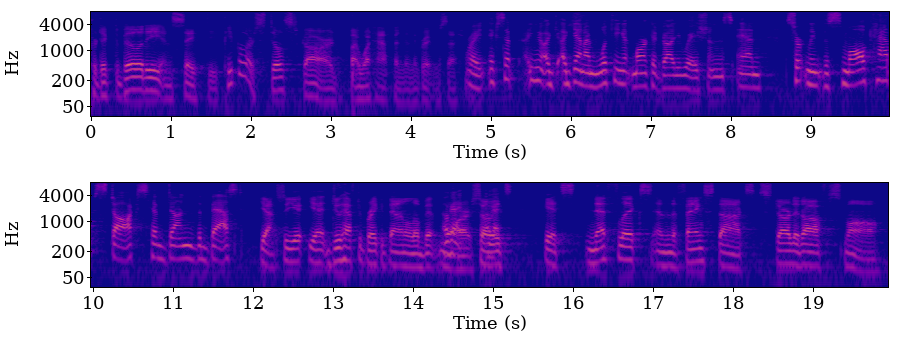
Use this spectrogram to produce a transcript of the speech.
predictability and safety. People are still scarred by what happened in the Great Recession. Right. Except, you know, again, I'm looking at market valuations, and certainly the small cap stocks have done the best. Yeah. So you, you do have to break it down a little bit more. Okay. So okay. it's it's Netflix and the FANG stocks started off small.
